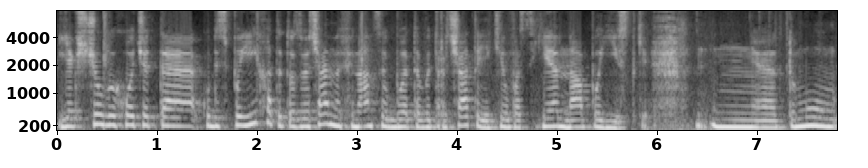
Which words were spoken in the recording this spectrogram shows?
Якщо ви хочете кудись поїхати, то звичайно фінанси будете витрачати, які у вас є на поїздки. Тому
